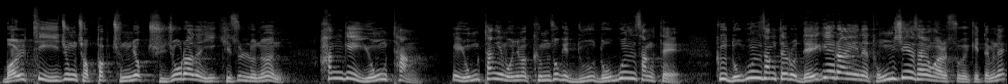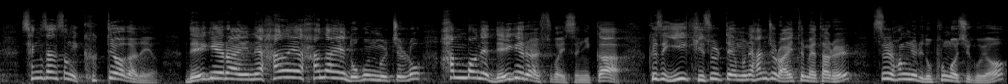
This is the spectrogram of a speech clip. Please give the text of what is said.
multi 이중 접합 중력 주조라는 이 기술로는 한 개의 용탕. 그 용탕이 뭐냐면 금속이 누- 녹은 상태. 그 녹은 상태로 네 개 라인에 동시에 사용할 수가 있기 때문에 생산성이 극대화가 돼요. 네 개 라인에 하나의, 하나의 녹은 물질로 한 번에 네 개를 할 수가 있으니까 그래서 이 기술 때문에 한주 라이트 메탈을 쓸 확률이 높은 것이고요.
